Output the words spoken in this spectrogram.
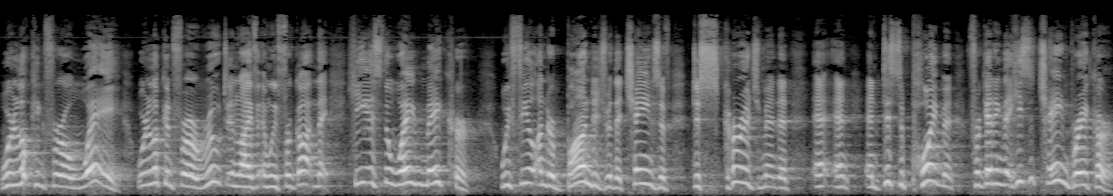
We're looking for a way. We're looking for a route in life, and we've forgotten that He is the way maker. We feel under bondage with the chains of discouragement and, and, and disappointment, forgetting that He's a chain breaker.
